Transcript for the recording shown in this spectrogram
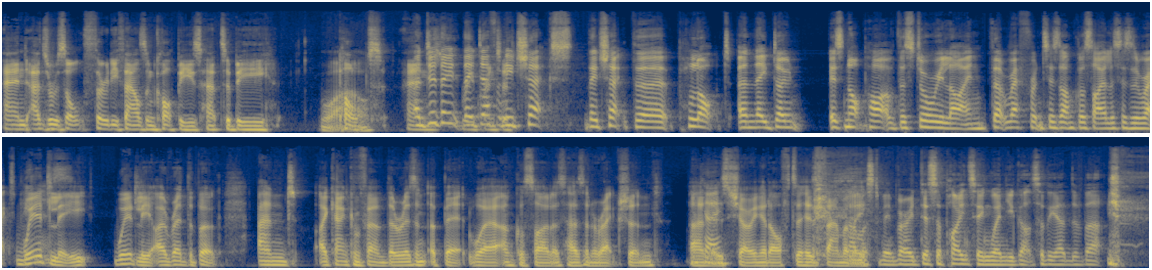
And as a result, 30,000 copies had to be pulped. And did they? They reprinted. definitely checked. They checked the plot, and they don't. It's not part of the storyline that references Uncle Silas's erect penis. Weirdly, weirdly, I read the book and I can confirm there isn't a bit where Uncle Silas has an erection and Okay. is showing it off to his family. That must have been very disappointing when you got to the end of that.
